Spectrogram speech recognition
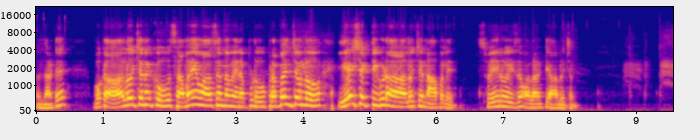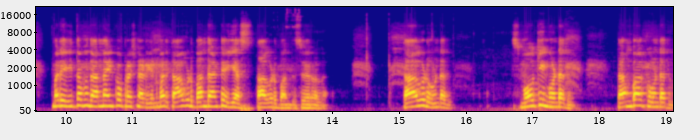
ఉందంటే ఒక ఆలోచనకు సమయం ఆసన్నమైనప్పుడు ప్రపంచంలో ఏ శక్తి కూడా ఆ ఆలోచన ఆపలేదు. స్వేరోయిజం అలాంటి ఆలోచన. మరి ఇంతకుముందు అన్న ఇంకో ప్రశ్న అడిగాను. మరి తాగుడు బంద్ అంటే ఎస్ తాగుడు బంద్ స్వేరోల తాగుడు ఉండదు. స్మోకింగ్ ఉండదు. తంబాకు ఉండదు.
